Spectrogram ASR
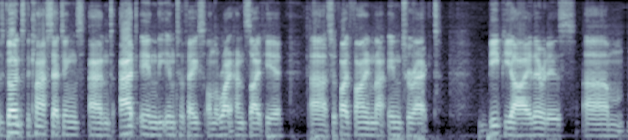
is go into the class settings and add in the interface on the right hand side here. Uh, so if I find that interact BPI, there it is. Um,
